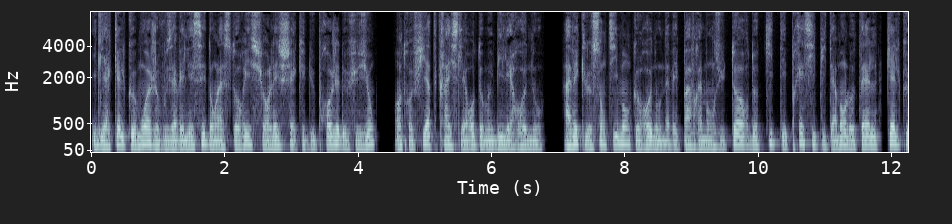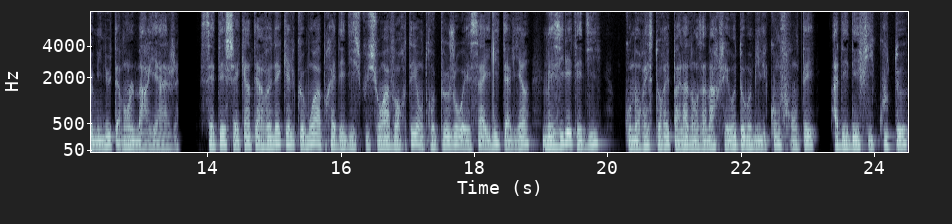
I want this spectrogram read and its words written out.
Il y a quelques mois, je vous avais laissé dans la story sur l'échec du projet de fusion entre Fiat Chrysler Automobile et Renault, avec le sentiment que Renault n'avait pas vraiment eu tort de quitter précipitamment l'hôtel quelques minutes avant le mariage. Cet échec intervenait quelques mois après des discussions avortées entre Peugeot SA et l'Italien, mais il était dit qu'on n'en resterait pas là dans un marché automobile confronté à des défis coûteux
